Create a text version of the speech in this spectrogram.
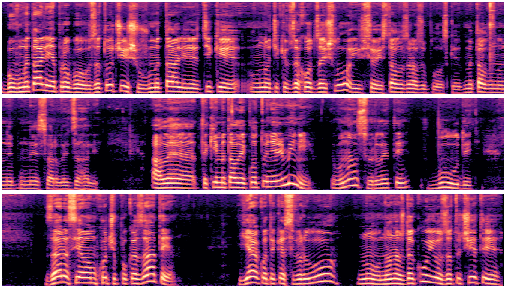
Бо в металі я пробував, заточуєш в металі, тільки воно тільки в заход зайшло і все, і стало зразу плоске. Метал воно не, не сверлить взагалі. Але такий метал, як латунь алюміній, воно сверлити буде. Зараз я вам хочу показати, як отаке сверло, ну, на наждаку його заточити.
